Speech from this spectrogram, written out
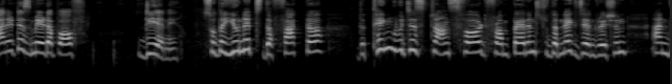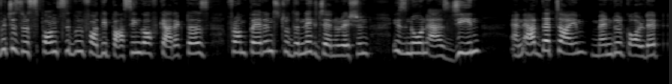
And it is made up of DNA. So the unit, the factor, the thing which is transferred from parents to the next generation and which is responsible for the passing of characters from parents to the next generation is known as gene and at that time Mendel called it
